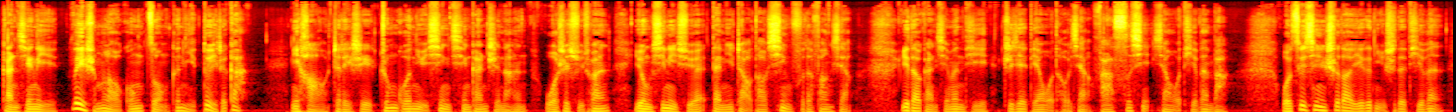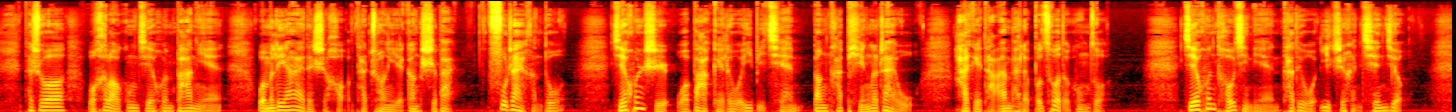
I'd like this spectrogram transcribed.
感情里为什么老公总跟你对着干？你好，这里是中国女性情感指南，我是许川，用心理学带你找到幸福的方向。遇到感情问题，直接点我头像发私信向我提问吧。我最近收到一个女士的提问，她说我和老公结婚八年，我们恋爱的时候他创业刚失败，负债很多。结婚时我爸给了我一笔钱，帮他平了债务，还给他安排了不错的工作。结婚头几年，他对我一直很迁就。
